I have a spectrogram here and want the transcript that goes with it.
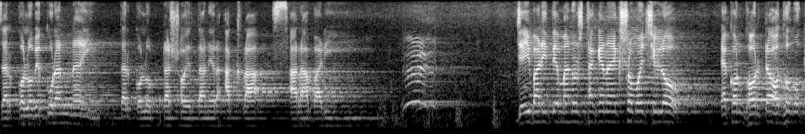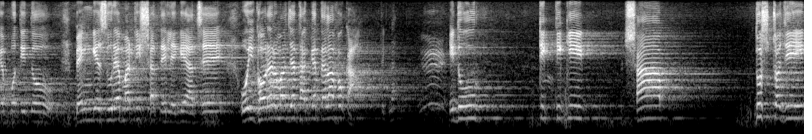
যার কলবে কোরআন নাই, তার কলবটা শয়তানের আখড়া সারা বাড়ি। যেই বাড়িতে মানুষ থাকে না, এক সময় ছিল, এখন ঘরটা অধমুখে পতিত ব্যঙ্গে সুরে মাটির সাথে লেগে আছে, ওই ঘরের মাঝে থাকে তেলাপোকা, ঠিক না? ইঁদুর, টিকটিকি, সাপ, দুষ্ট জিন,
